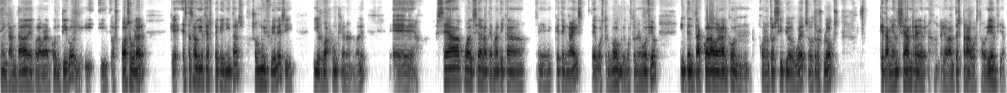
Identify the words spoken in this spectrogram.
encantada de colaborar contigo y, os puedo asegurar que estas audiencias pequeñitas son muy fieles y, os va a funcionar, ¿vale? Eh, sea cual sea la temática eh, que tengáis de vuestro blog, de vuestro negocio, intentad colaborar con, otros sitios web otros blogs que también sean relevantes para vuestra audiencia.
